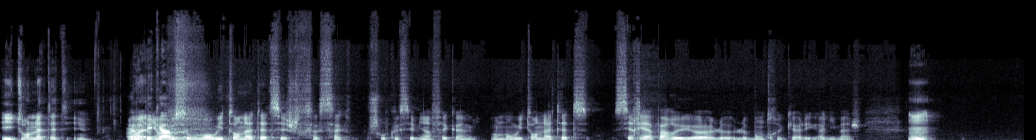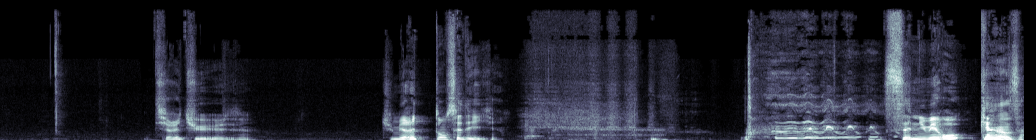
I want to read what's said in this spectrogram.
et il tourne la tête. et- Ouais, et en Impeccable. plus, au moment où il tourne la tête, c'est ça, ça, je trouve que c'est bien fait quand même. Au moment où il tourne la tête, c'est réapparu euh, le, le bon truc à l'image. Mm. Thierry, tu. Tu mérites ton CDI. Scène numéro 15.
